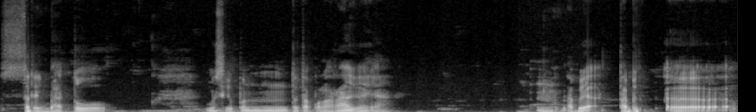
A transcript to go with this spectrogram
Sering batuk meskipun tetap olahraga ya. Hmm, tapi ya tapi uh,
